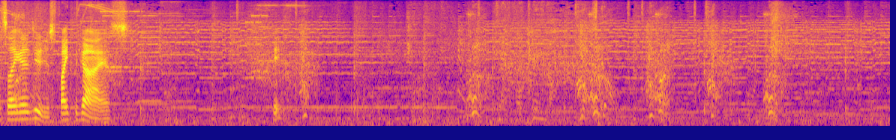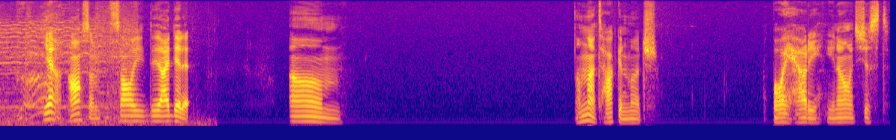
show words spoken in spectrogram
that's all you gotta do, just fight the guys. Yeah, awesome. That's all you did. I did it. Um, I'm not talking much. Boy, howdy. You know, it's just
